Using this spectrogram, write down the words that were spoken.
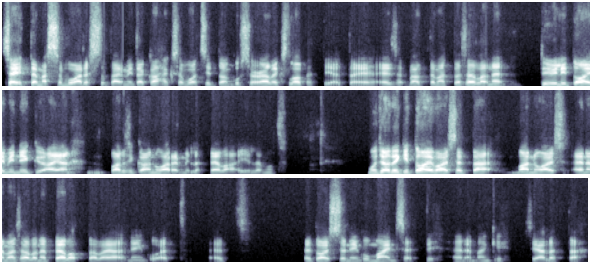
seitsemässä vuodessa tai mitä kahdeksan vuotta sitten on, kun Sir Alex lopetti, että ei, ei se välttämättä sellainen tyyli toimi nykyajan, varsinkaan nuoremmille pelaajille, mutta mut jotenkin toivoisi, että Manu olisi enemmän sellainen pelottava ja niin kuin, että, että, että olisi se niin kuin mindsetti enemmänkin siellä, että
